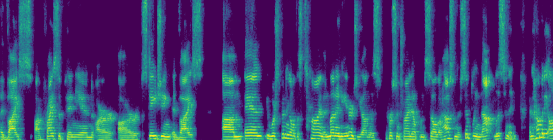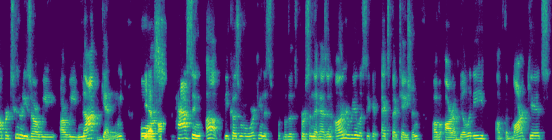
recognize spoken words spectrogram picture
advice, our price opinion, our our staging advice, um, and we're spending all this time and money and energy on this person trying to help them sell their house, and they're simply not listening. And how many opportunities are we are we not getting, or yes. passing up because we're working this with this person that has an unrealistic expectation of our ability, of the markets,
